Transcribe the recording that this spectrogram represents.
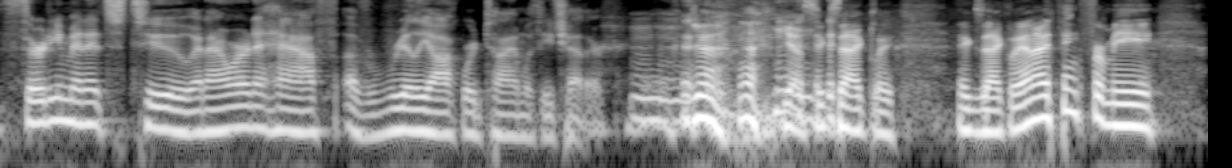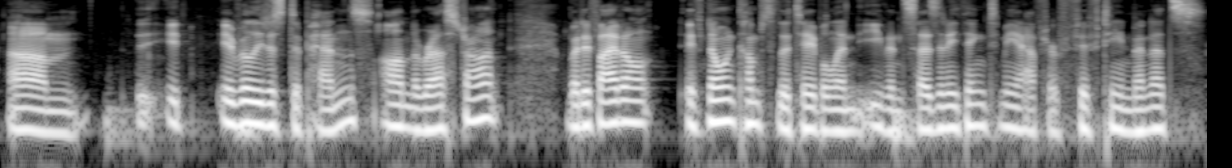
30 minutes to an hour and a half of really awkward time with each other. yes, exactly, exactly. And I think for me, um, it it really just depends on the restaurant. But if I don't, if no one comes to the table and even says anything to me after 15 minutes,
